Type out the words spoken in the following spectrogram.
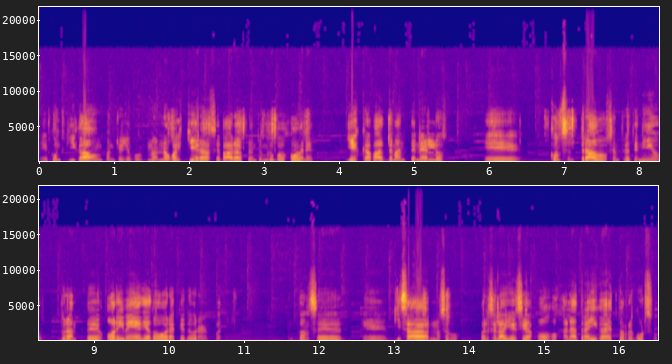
eh, complicado, encuentro yo. No, no, cualquiera se para frente a un grupo de jóvenes y es capaz de mantenerlos eh, concentrados, entretenidos, durante hora y media, dos horas que duran el encuentro. Entonces, eh, quizás, no sé, por ese lado yo decía, oh, ojalá traiga estos recursos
